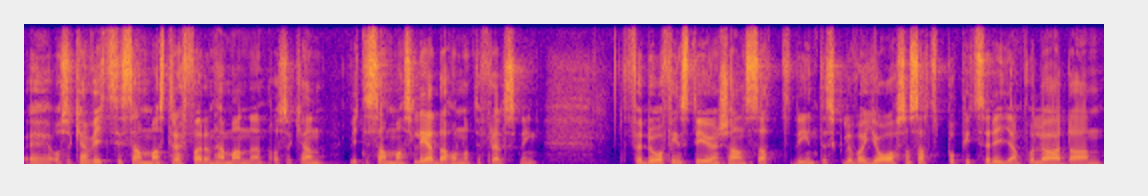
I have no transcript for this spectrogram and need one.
Eh, och så kan vi tillsammans träffa den här mannen och så kan vi tillsammans leda honom till frälsning. För då finns det ju en chans att det inte skulle vara jag som satt på pizzerian på lördagen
